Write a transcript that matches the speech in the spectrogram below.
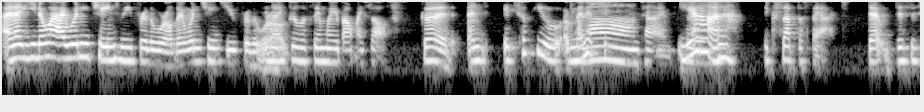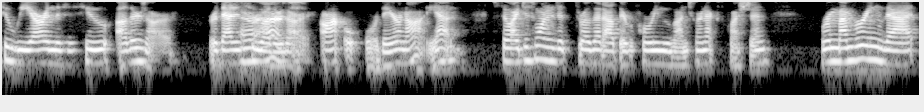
And I, you know what? I wouldn't change me for the world. I wouldn't change you for the world. And I feel the same way about myself. Good. And it took you a minute a to long time. to yeah, Accept the fact. That this is who we are and this is who others are. Or that is Or who others aren't. are. Are or they are not. Yes. So I just wanted to throw that out there before we move on to our next question. Remembering that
